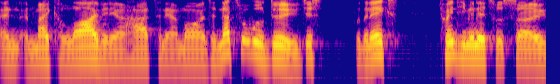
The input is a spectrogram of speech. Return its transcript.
and, and make alive in our hearts and our minds. And that's what we'll do just for the next 20 minutes or so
